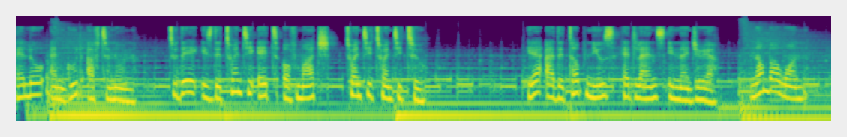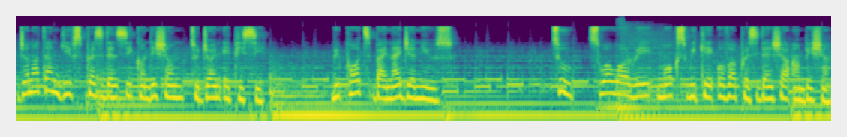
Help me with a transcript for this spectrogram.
Hello and good afternoon. Today is the 28th of March, 2022. Here are the top news headlines in Nigeria. Number 1. Jonathan gives presidency condition to join APC. Report by Naija News. 2. Sowore mocks Wike over presidential ambition.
